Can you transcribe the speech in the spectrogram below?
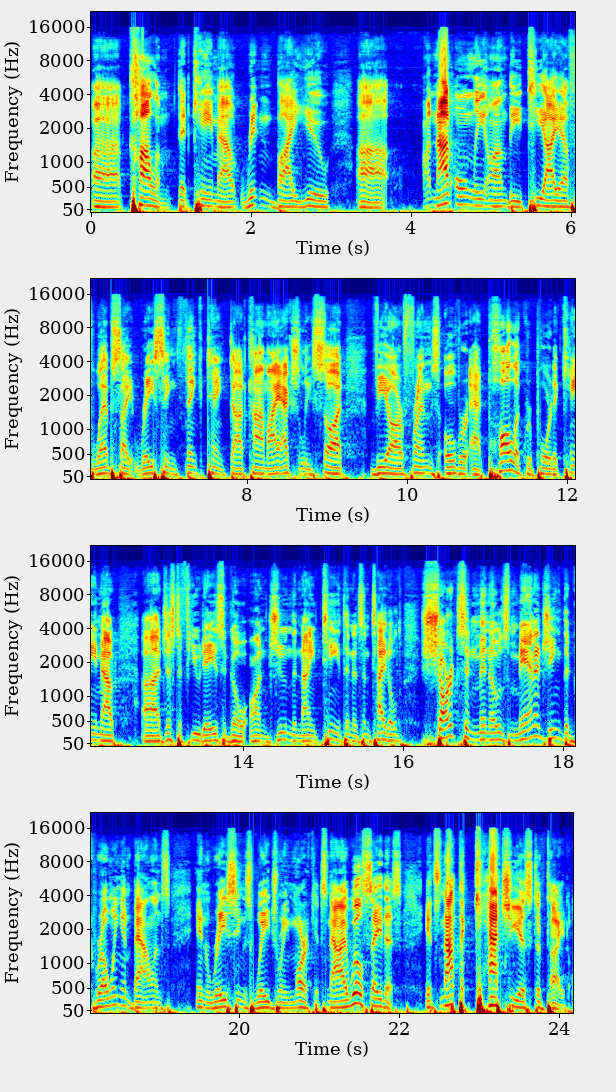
uh, column that came out written by you uh, uh, not only on the TIF website, racingthinktank.com. I actually saw it via our friends over at Paulick Report. It came out uh, just a few days ago on June the 19th, and it's entitled Sharks and Minnows Managing the Growing Imbalance in Racing's Wagering Markets. Now, I will say this it's not the catchiest of titles.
